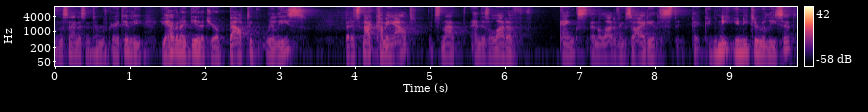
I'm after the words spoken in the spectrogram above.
understand this in terms of creativity. You have an idea that you're about to release, but it's not coming out. It's not, and there's a lot of angst and a lot of anxiety that you need, you need to release it.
